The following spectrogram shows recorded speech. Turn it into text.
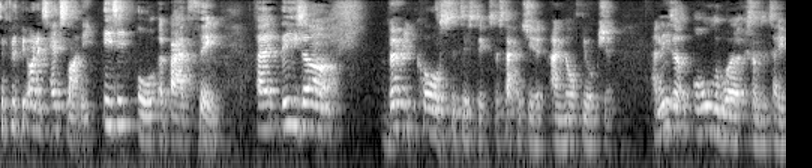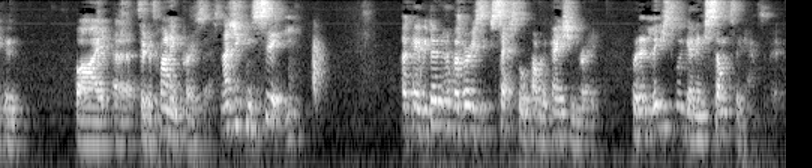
to flip it on its head slightly, is it all a bad thing? Uh, these are very coarse statistics for Staffordshire and North Yorkshire. And these are all the works undertaken by, uh, through the planning process. And as you can see, okay, we don't have a very successful publication rate, but at least we're getting something out of it.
